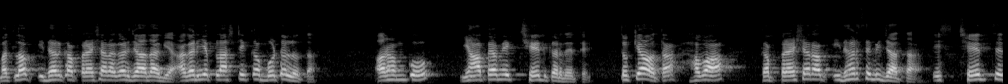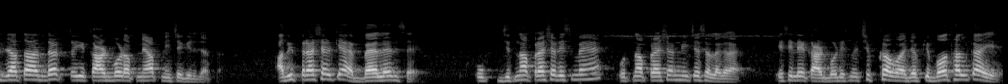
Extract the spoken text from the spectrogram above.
मतलब इधर का प्रेशर अगर ज़्यादा गया, अगर ये प्लास्टिक का बोतल होता और हमको यहाँ पे हम एक छेद कर देते तो क्या होता, हवा का प्रेशर अब इधर से भी जाता, इस छेद से जाता अंदर तो ये कार्डबोर्ड अपने आप नीचे गिर जाता। अभी प्रेशर क्या है? बैलेंस है। जितना प्रेशर इसमें है, उतना प्रेशर नीचे से लग रहा है। इसीलिए कार्डबोर्ड इसमें चिपका हुआ है, जबकि बहुत हल्का है ये।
